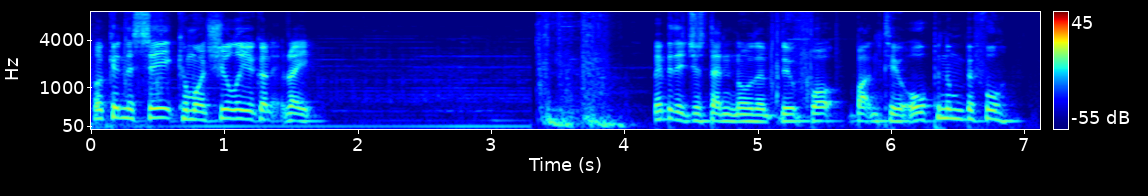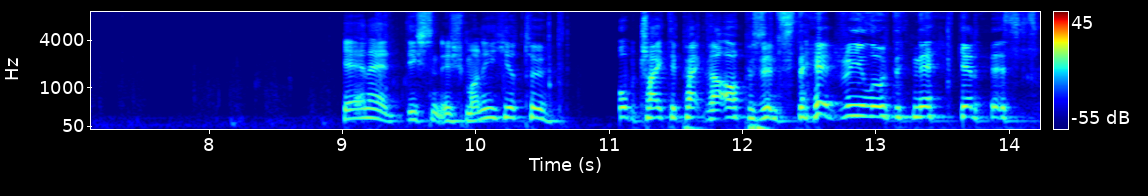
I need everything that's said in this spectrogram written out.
For goodness sake, come on! Surely you're gonna right. Maybe they just didn't know the, the button to open them before. Getting a decentish money here too. Oh, try to pick that up as instead reloading the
